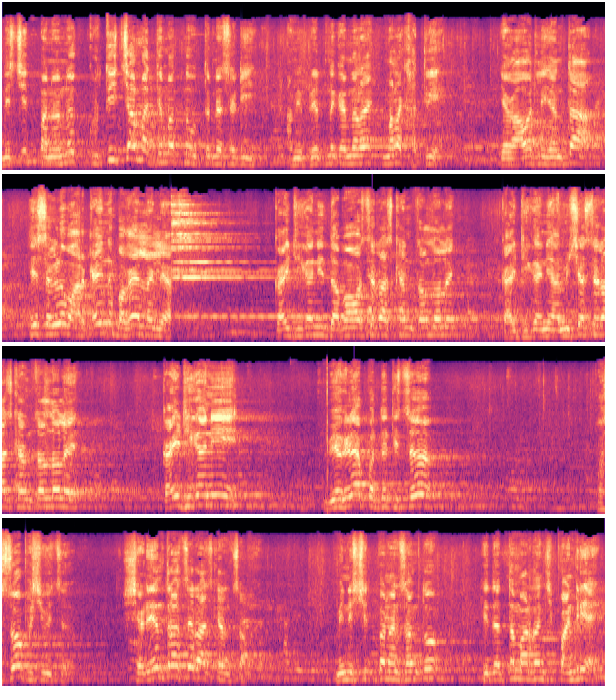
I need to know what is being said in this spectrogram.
निश्चितपणानं कृतीच्या माध्यमातून उतरण्यासाठी आम्ही प्रयत्न करणार आहे. मला खात्री आहे या गावातली जनता हे सगळं बारकाईनं बघायला लागल्या. काही ठिकाणी दबावाचं राजकारण चालू झालं आहे काही ठिकाणी अमिषाचं राजकारण चालू झालं आहे काही ठिकाणी वेगळ्या पद्धतीचं फसवाफसवीचं षडयंत्राचं राजकारण चालू आहे. मी निश्चितपणाने सांगतो ही दत्त महाराजांची पांढरी आहे.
